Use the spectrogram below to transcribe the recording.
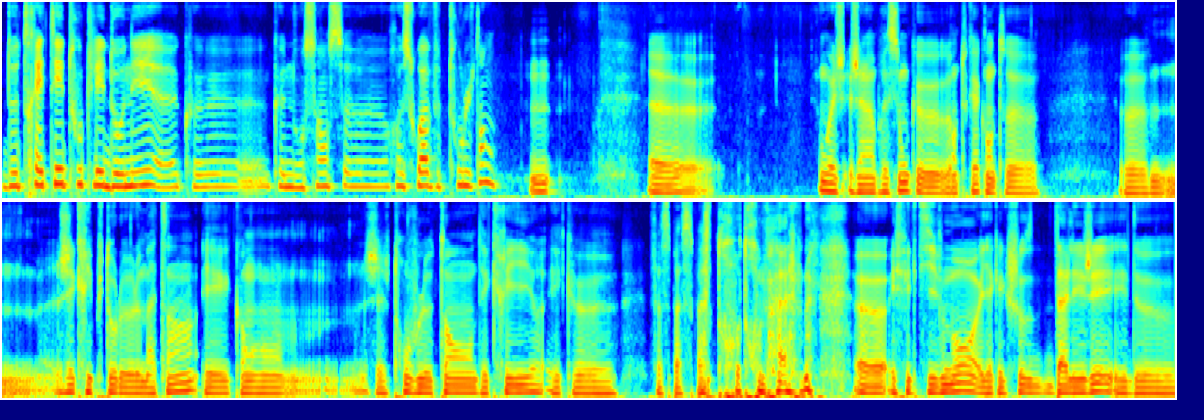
de traiter toutes les données euh, que, que nos sens euh, reçoivent tout le temps. Mm. Euh, ouais, j'ai l'impression que, en tout cas, quand euh, euh, j'écris plutôt le, le matin et quand je trouve le temps d'écrire et que ça se passe pas trop trop mal, euh, effectivement, il y a quelque chose d'allégé et de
